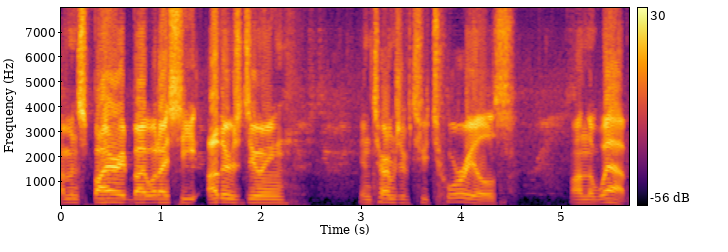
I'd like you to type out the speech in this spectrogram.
I'm inspired by what I see others doing in terms of tutorials on the web.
